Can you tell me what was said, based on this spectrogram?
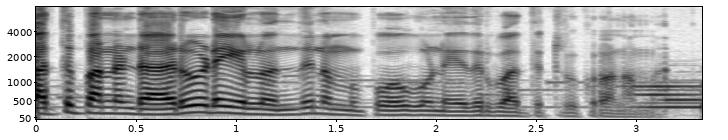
பத்து பன்னெண்டு அறுவடைகள் வந்து நம்ம போகும்னு எதிர்பார்த்துட்ருக்குறோம் நம்ம.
